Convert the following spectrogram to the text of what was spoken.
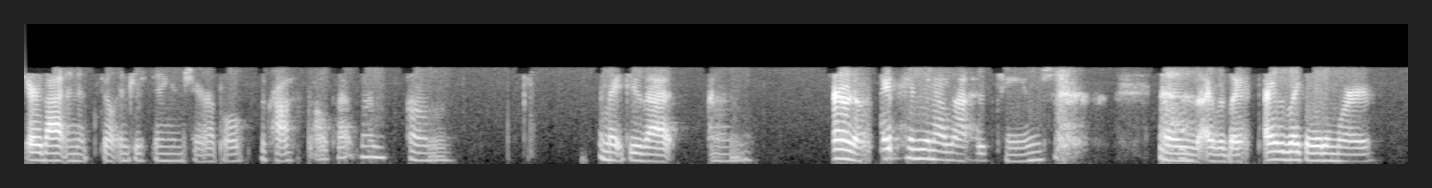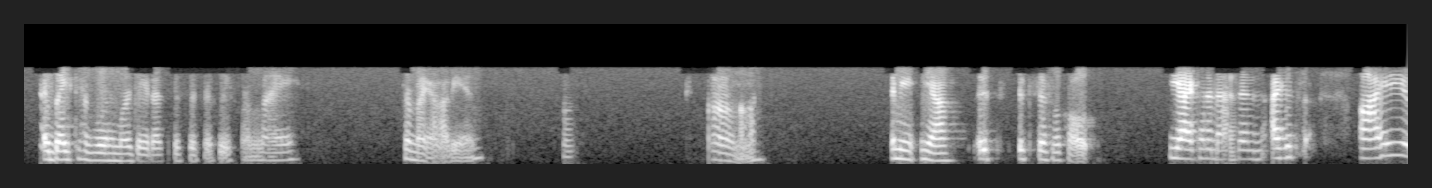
share that, and it's still interesting and shareable across all platforms. Um, I might do that. Um, I don't know. My opinion on that has changed, and I would like I would like a little more. I'd like to have a little more data specifically from my from my audience. Um, I mean, yeah, it's it's difficult. Yeah, I can imagine. I just, I,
